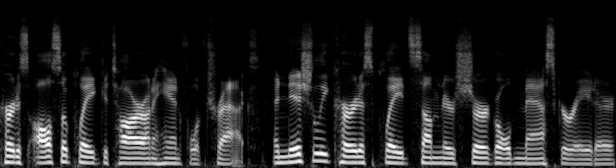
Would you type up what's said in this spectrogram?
Curtis also played guitar on a handful of tracks. Initially, Curtis played Sumner's Shergold Masquerader,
